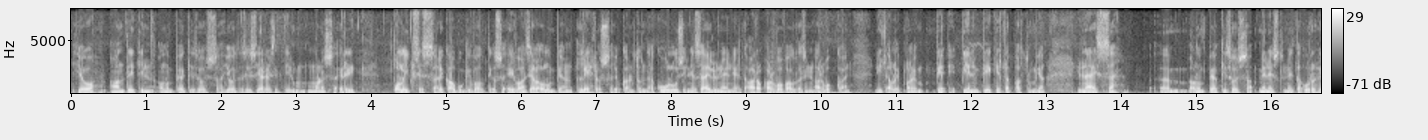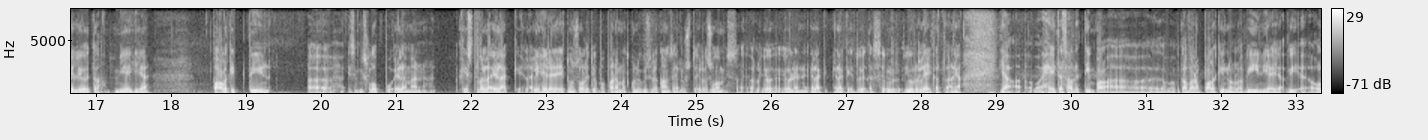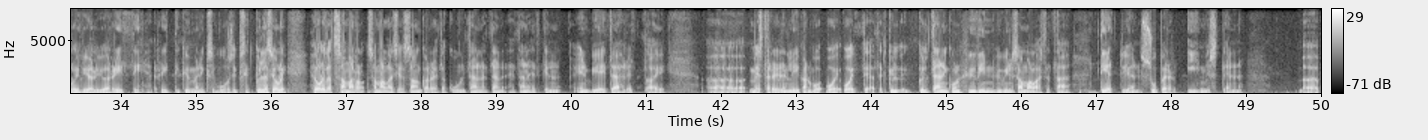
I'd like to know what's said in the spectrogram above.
joo, antiikin olympiakisoissa, joita siis järjestettiin monessa eri poliksessa, eli kaupunkivaltiossa, ei vaan siellä Olympian lehdossa, joka nyt on tämä kuuluisin ja säilynein ja arvovaltaisin, arvokkain. Niitä oli paljon pienempiäkin tapahtumia. Näissä olympiakisoissa menestyneitä urheilijoita, miehiä, palkittiin äh, esimerkiksi loppuelämän kestävällä eläkkeellä. Eli heidän etunsa oli jopa paremmat kuin nykyisillä kansanedustajilla Suomessa, joiden eläkeetuja tässä juuri leikataan. Ja, ja heitä saatettiin pa- äh, tavarapalkinnolla viiniä ja vi- oliviöljyä riitti, riitti kymmeniksi vuosiksi. Et kyllä se oli, he olivat sama, samanlaisia sankareita kuin tämän, tämän, tämän hetken NBA-tähdet tai mestareiden liikan vo, vo, voittajat. Et kyllä, kyllä tämä niin on hyvin, hyvin samanlaista tämä tiettyjen superihmisten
